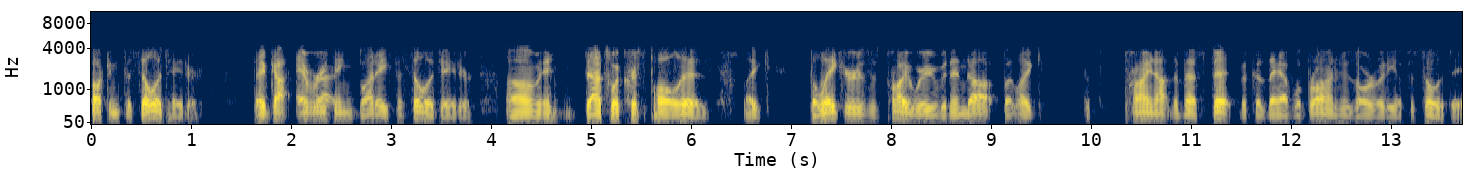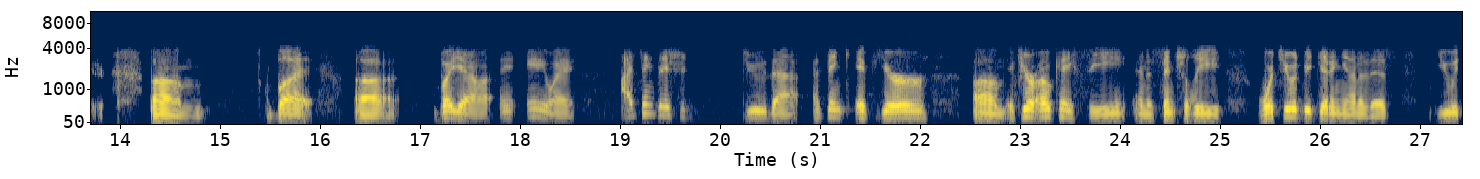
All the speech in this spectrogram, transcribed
fucking facilitator. They've got everything but a facilitator, um, and that's what Chris Paul is. Like the Lakers is probably where he would end up, but like probably not the best fit because they have LeBron who's already a facilitator. Um but uh but yeah, a- anyway, I think they should do that. I think if you're um if you're OKC and essentially what you would be getting out of this, you would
